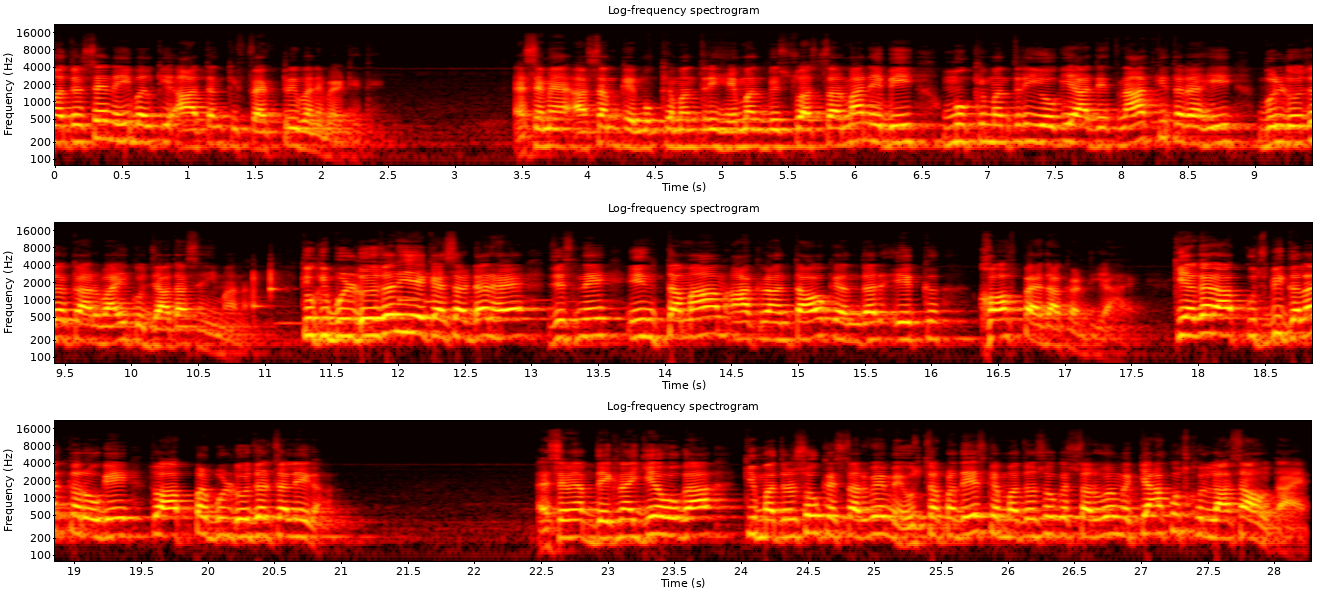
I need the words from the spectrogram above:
मदरसे नहीं, बल्कि आतंक की फैक्ट्री बने बैठे थे। ऐसे में असम के मुख्यमंत्री हेमंत बिस्वा शर्मा ने भी मुख्यमंत्री योगी आदित्यनाथ की तरह ही बुलडोजर कार्रवाई को ज़्यादा सही माना। क्योंकि बुलडोजर ही एक ऐसा डर है, जिसने इन तमाम आक्रांताओं के अंदर एक खौफ पैदा कर दिया है। कि अगर आप कुछ भी गलत करोगे तो आप पर बुलडोजर चलेगा। ऐसे में अब देखना यह होगा कि मदरसों के सर्वे में, उत्तर प्रदेश के मदरसों के सर्वे में क्या कुछ खुलासा होता है?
